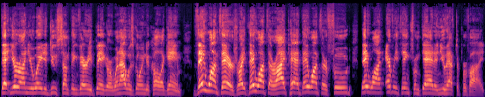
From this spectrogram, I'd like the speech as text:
that you're on your way to do something very big or when I was going to call a game. They want theirs, right? They want their iPad, they want their food, they want everything from dad, and you have to provide.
